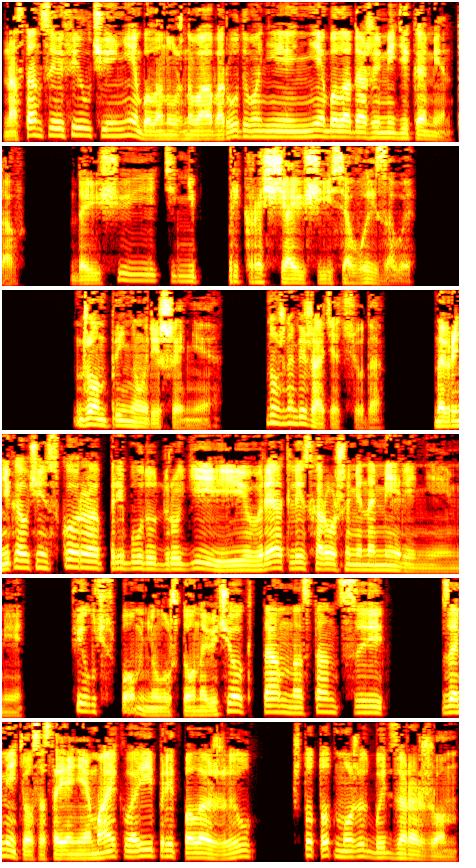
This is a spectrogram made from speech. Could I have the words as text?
На станции Филчи не было нужного оборудования, не было даже медикаментов. Да еще и эти непрекращающиеся вызовы. Джон принял решение. Нужно бежать отсюда. Наверняка очень скоро прибудут другие и вряд ли с хорошими намерениями. Филч вспомнил, что новичок там на станции заметил состояние Майкла и предположил, что тот может быть заражен.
